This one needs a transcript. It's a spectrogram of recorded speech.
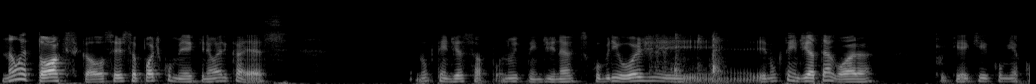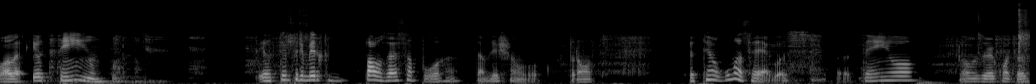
não é tóxica, ou seja, você pode comer, que nem o LKS. Não entendi essa. Não entendi, né? Descobri hoje e, e não entendi até agora. Por que, que comia cola? Eu tenho. Eu tenho primeiro que pausar essa porra. Tá me deixando louco. Pronto. Eu tenho algumas réguas. Eu tenho. Vamos ver quantas.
